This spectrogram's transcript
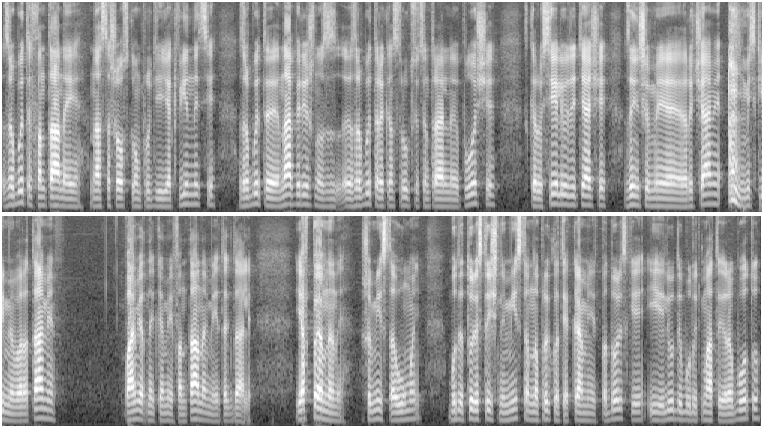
зробити фонтани на Сташовському пруді, як Вінниці, зробити набережну, зробити реконструкцію центральної площі з каруселью дитячою, з іншими речами, міськими воротами, пам'ятниками, фонтанами і так далі. Я впевнений, що місто Умань буде туристичним містом, наприклад, як Кам'янець-Подольський, і люди будуть мати роботу,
